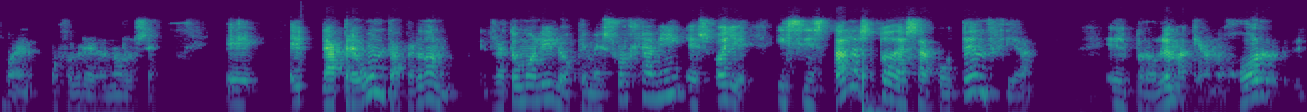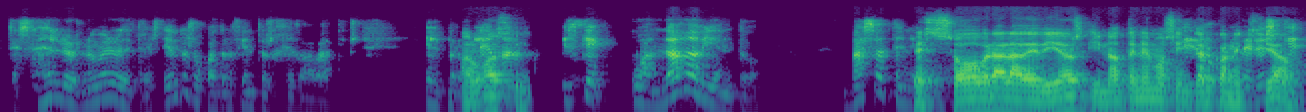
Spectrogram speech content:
bueno, o febrero, no lo sé. Eh, la pregunta, perdón, retomo el hilo, que me surge a mí es, oye, ¿y si instalas toda esa potencia? El problema, que a lo mejor te salen los números de 300 o 400 gigavatios. El problema es que cuando haga viento, vas a tener. Te sobra la de Dios y no tenemos interconexión.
